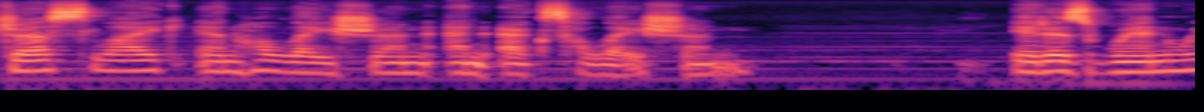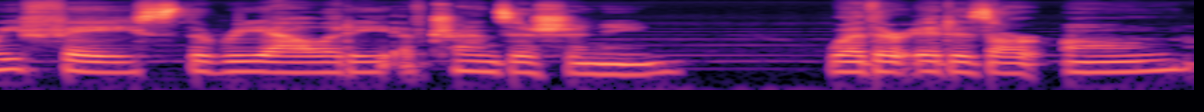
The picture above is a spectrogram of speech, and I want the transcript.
just like inhalation and exhalation. It is when we face the reality of transitioning, whether it is our own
